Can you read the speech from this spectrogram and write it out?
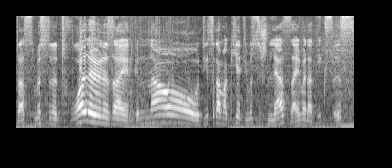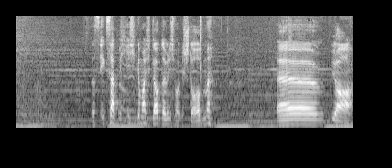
Das müsste eine Trollhöhle sein, genau. Die ist sogar markiert, die müsste schon leer sein, weil da ein X ist. Das X hat nicht ich gemacht, ich glaube, da bin ich mal gestorben. Ähm, ja.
